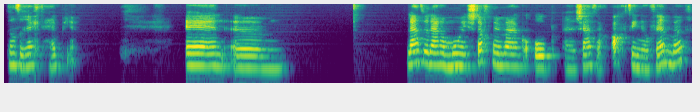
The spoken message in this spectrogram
Dat recht heb je. En um, laten we daar een mooie start mee maken op uh, zaterdag 18 november.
